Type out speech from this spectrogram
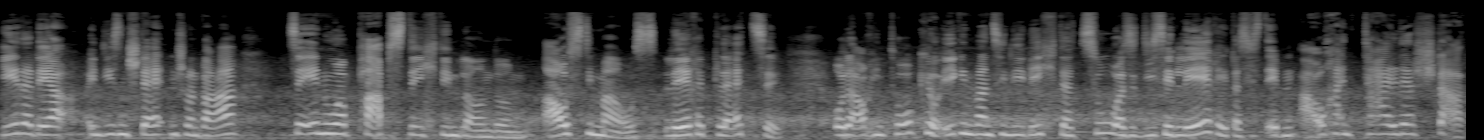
Jeder, der in diesen Städten schon war, 10 Uhr papsdicht in London, aus die Maus, leere Plätze. Oder auch in Tokio, irgendwann sind die Lichter zu. Also diese Leere, das ist eben auch ein Teil der Stadt.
